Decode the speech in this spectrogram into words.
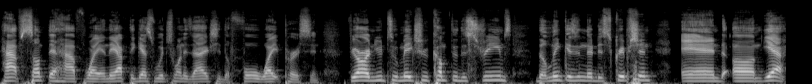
Half something, half white, and they have to guess which one is actually the full white person. If you're on YouTube, make sure you come through the streams. The link is in the description. And um, yeah,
